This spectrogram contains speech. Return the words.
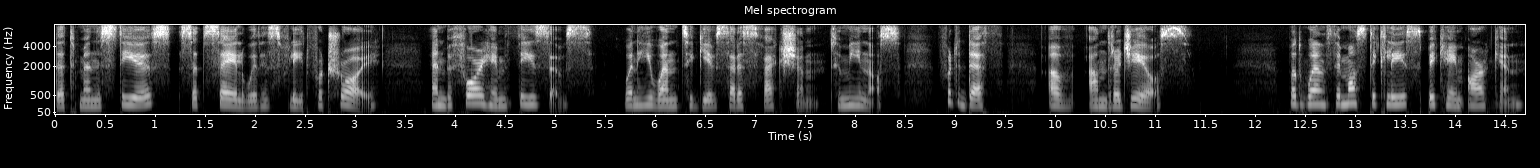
that Menestheus set sail with his fleet for Troy, and before him Theseus, when he went to give satisfaction to Minos for the death of Androgeos. But when Themistocles became Archon,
